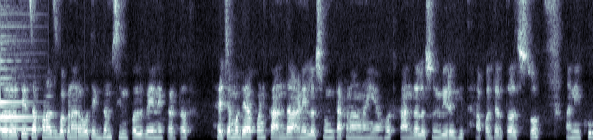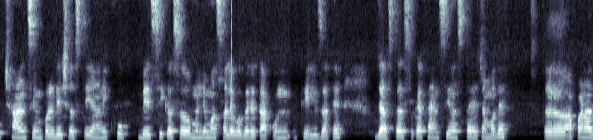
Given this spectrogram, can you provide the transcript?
तर तेच आपण आज बघणार आहोत. एकदम सिंपल वेने करतात. ह्याच्यामध्ये आपण कांदा आणि लसूण टाकणार नाही आहोत. कांदा लसूण विरहित हा पदार्थ असतो. आणि खूप छान सिंपल डिश असते आणि खूप बेसिक असं म्हणजे मसाले वगैरे टाकून केली जाते. जास्त असं काय फॅन्सी नसतं ह्याच्यामध्ये. तर आपण आज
